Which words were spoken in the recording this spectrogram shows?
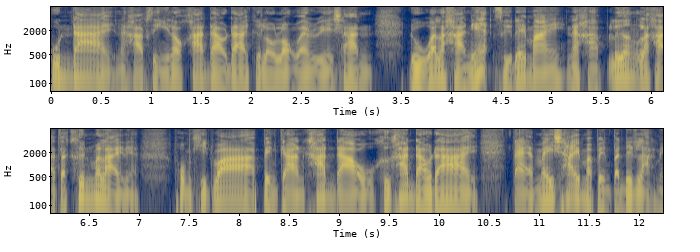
หุ้นได้นะครับ สิ่งที่เราคาดเดาได้คือเราลอง valuation ดูว่าราคาเนี้ยซื้อได้ไหมนะครับ เรื่องราคาจะขึ้นเมื่อไหร่เนี่ย ผมคิดว่าเป็นการคาดเดา คือคาดเดาได้ แต่ไม่ใช่มาเป็นประเด็นหลักใน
